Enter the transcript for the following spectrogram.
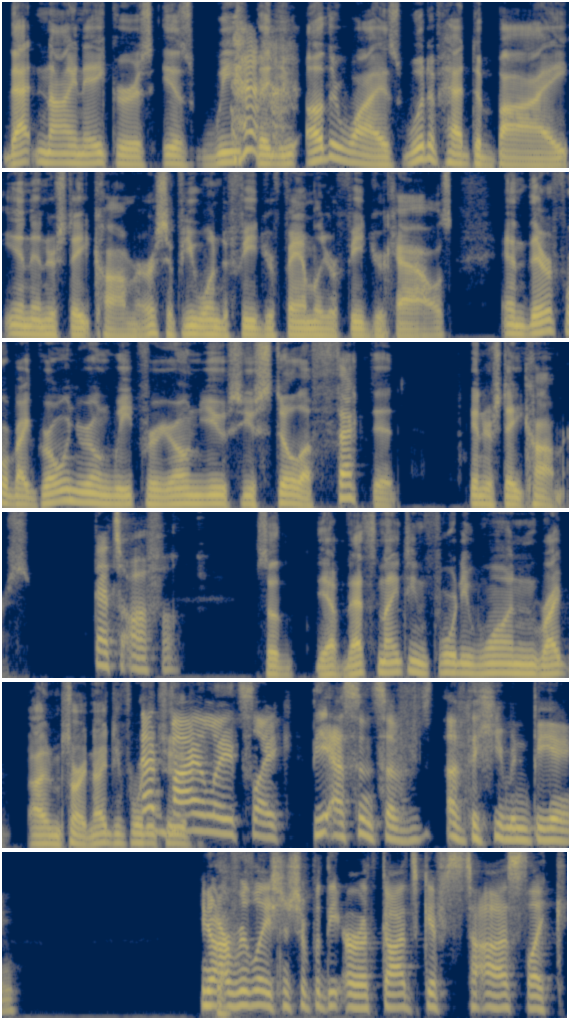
that nine acres is wheat that you otherwise would have had to buy in interstate commerce if you wanted to feed your family or feed your cows. And therefore, by growing your own wheat for your own use, you still affected interstate commerce. That's awful. So, yep, that's 1941, right? I'm sorry, 1942. That 1942. violates like the essence of of the human being. You know, our relationship with the earth, God's gifts to us. Like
